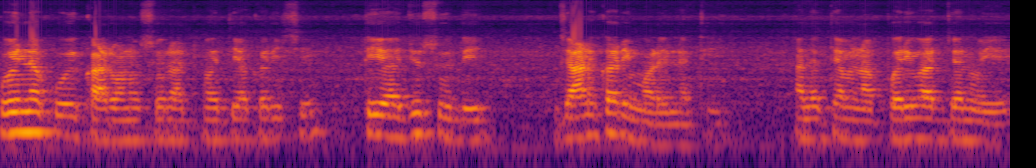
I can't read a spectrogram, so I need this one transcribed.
કોઈના કોઈ કારણોસર આત્મહત્યા કરી છે. તે હજુ સુધી જાણકારી મળી નથી અને તેમના પરિવારજનોએ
